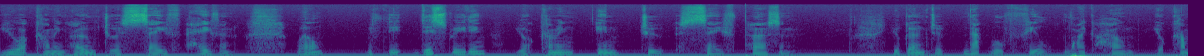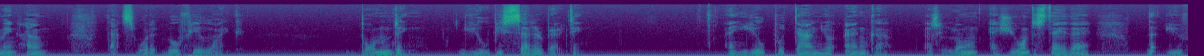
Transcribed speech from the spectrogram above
You are coming home to a safe haven. Well, with the, this reading, you are coming into a safe person. You're going to, that will feel like home. You're coming home. That's what it will feel like. Bonding. You'll be celebrating. And you'll put down your anchor as long as you want to stay there, that you've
